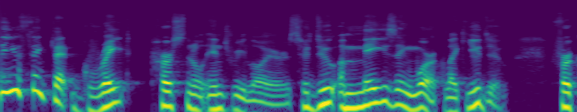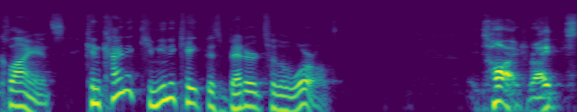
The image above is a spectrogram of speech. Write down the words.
do you think that great personal injury lawyers who do amazing work like you do for clients can kind of communicate this better to the world? It's hard, right?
